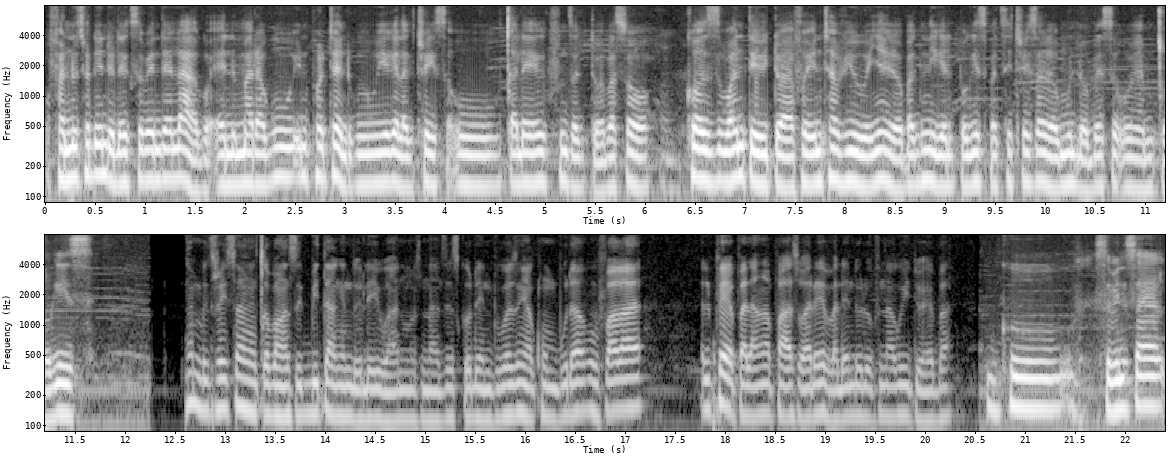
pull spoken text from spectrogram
ufanele uthole into lekusebentelako and mara ku-important kuyekela kutracer ucale kufunza kudweba. So cause one day udweba for interview enyeke bakunike libhokisi bathi tracer lo muntu lo bese uyamgcokisa. Kambe tracer ngicabanga sikubita ngento leyi-one musinathi esikoleni because ngiyakhumbula ufaka liphepha la ngaphasi whatever lento lofuna kuyidweba kusebenzisa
